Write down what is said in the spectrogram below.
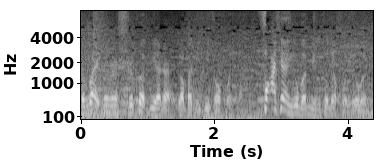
这外星人时刻憋着要把你地球毁了，发现一个文明就得毁一个文明。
